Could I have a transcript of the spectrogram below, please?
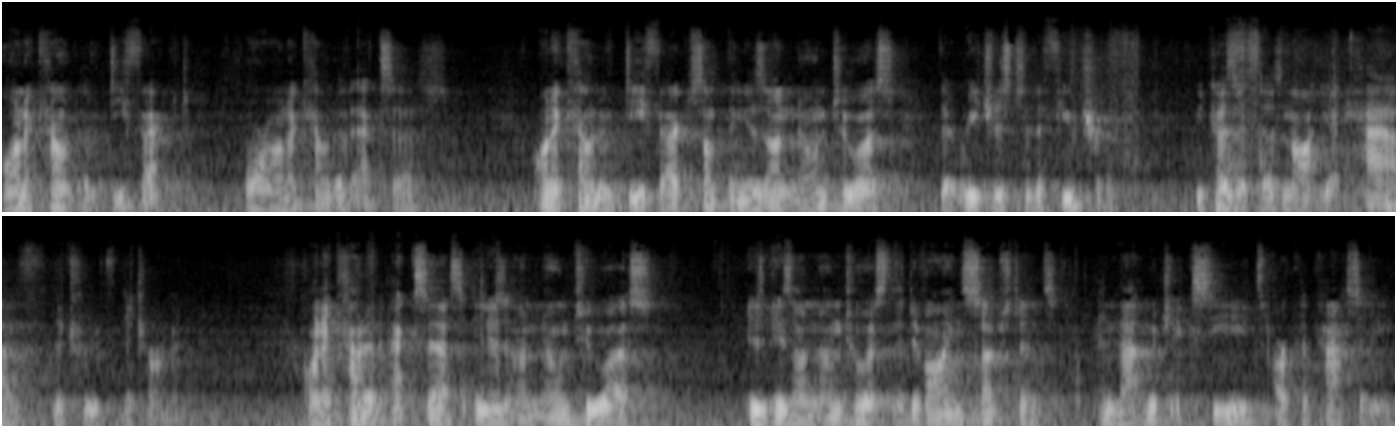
on account of defect or on account of excess. On account of defect, something is unknown to us that reaches to the future because it does not yet have the truth determined. On account of excess, it is unknown to us is, is unknown to us the divine substance and that which exceeds our capacity.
